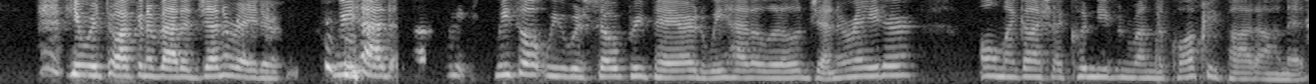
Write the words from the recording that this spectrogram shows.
you were talking about a generator. We had, we, we thought we were so prepared. We had a little generator. Oh my gosh, I couldn't even run the coffee pot on it.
